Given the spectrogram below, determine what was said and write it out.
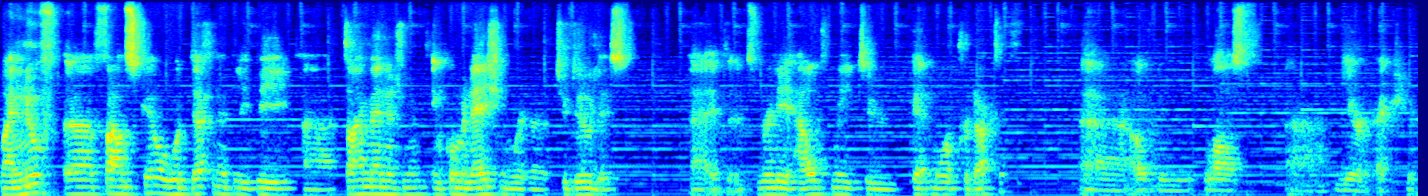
My new uh, found skill would definitely be uh, time management in combination with a to-do list. Uh, it, it's really helped me to get more productive uh, over the last uh, year actually.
